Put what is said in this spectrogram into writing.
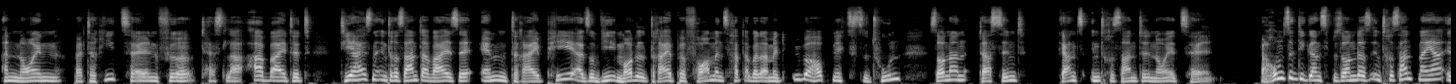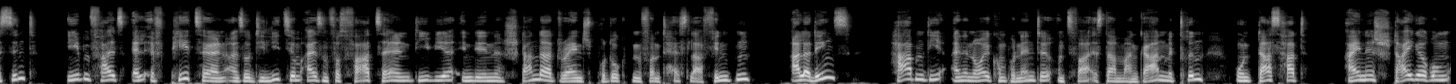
an neuen Batteriezellen für Tesla arbeitet. Die heißen interessanterweise M3P, also wie Model 3 Performance, hat aber damit überhaupt nichts zu tun, sondern das sind ganz interessante neue Zellen. Warum sind die ganz besonders interessant? Naja, es sind ebenfalls LFP-Zellen, also die Lithium-Eisenphosphat-Zellen, die wir in den Standard-Range-Produkten von Tesla finden. Allerdings haben die eine neue Komponente und zwar ist da Mangan mit drin und das hat eine Steigerung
